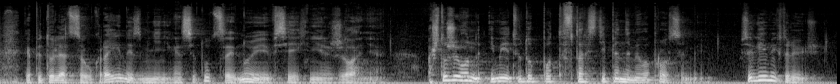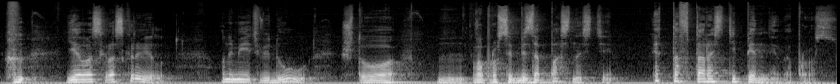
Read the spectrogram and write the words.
капитуляция Украины, изменение Конституции, ну и все их желания. А что же он имеет в виду под второстепенными вопросами? Сергей Викторович, я вас раскрыл. Он имеет в виду, что вопросы безопасности – это второстепенный вопрос.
